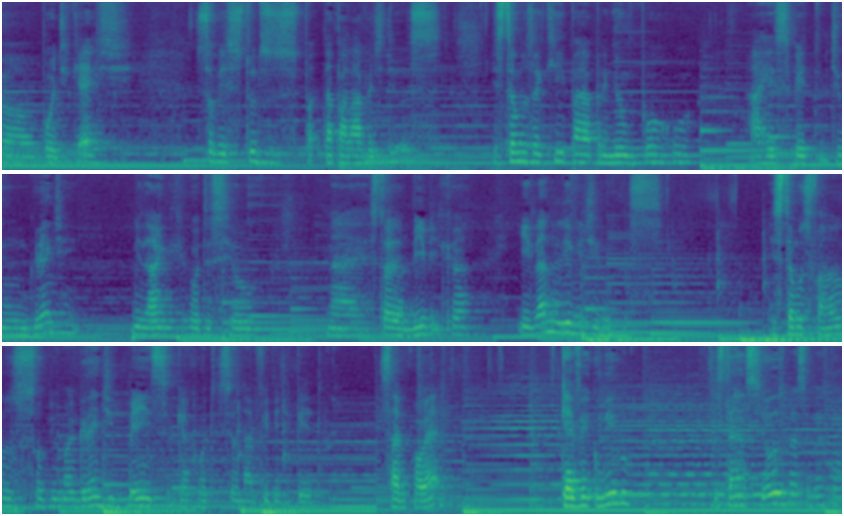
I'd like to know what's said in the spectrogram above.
ao podcast sobre estudos da Palavra de Deus. Estamos aqui para aprender um pouco a respeito de um grande milagre que aconteceu na história bíblica e lá no livro de Lucas. Estamos falando sobre uma grande bênção que aconteceu na vida de Pedro. Sabe qual é? Quer ver comigo? Está ansioso para saber qual,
